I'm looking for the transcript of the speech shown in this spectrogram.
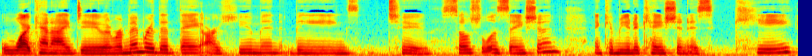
what can I do? And remember that they are human beings too. Socialization and communication is key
